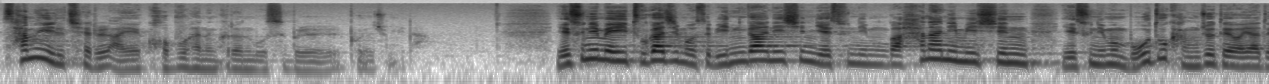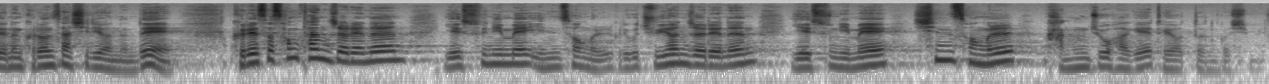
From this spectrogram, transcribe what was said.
삼위일체를 아예 거부하는 그런 모습을 보여줍니다. 예수님의 이 두 가지 모습, 인간이신 예수님과 하나님이신 예수님은 모두 강조되어야 되는 그런 사실이었는데, 그래서 성탄절에는 예수님의 인성을, 그리고 주현절에는 예수님의 신성을 강조하게 되었던 것입니다.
